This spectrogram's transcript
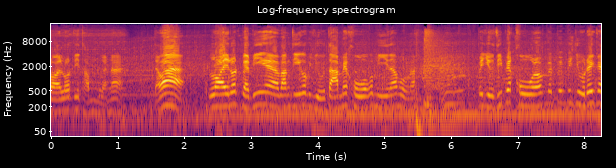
รอยรถนี่ทำเหมือนนะแต่ว่า รอยรถแบบนี้เนี่ยบางทีก็ไปอยู่ตามแมคโครก็มีนะผมนะไปอยู่ที่แมคโครแล้วไปไปไปอยู่ได้ไง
